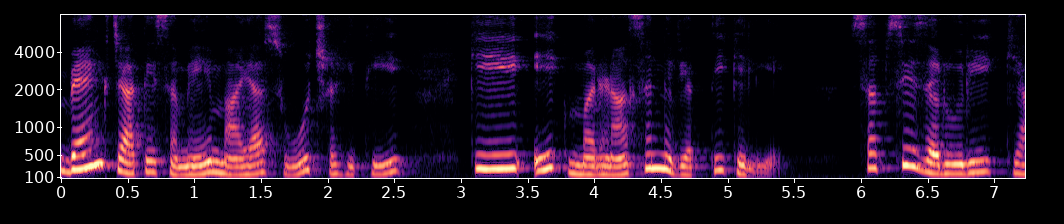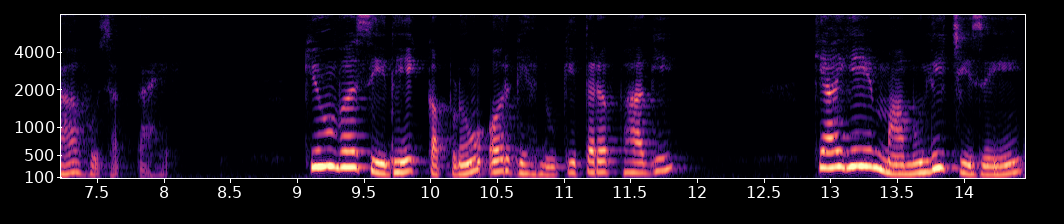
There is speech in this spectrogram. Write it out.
बैंक जाते समय माया सोच रही थी कि एक मरणासन्न व्यक्ति के लिए सबसे ज़रूरी क्या हो सकता है। क्यों वह सीधे कपड़ों और गहनों की तरफ़ भागी? क्या ये मामूली चीज़ें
